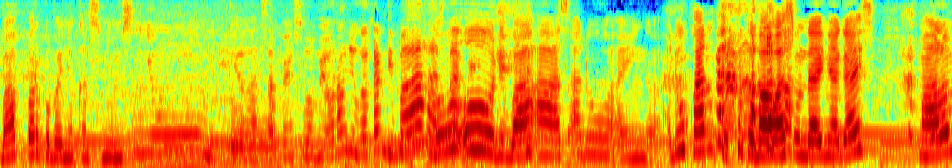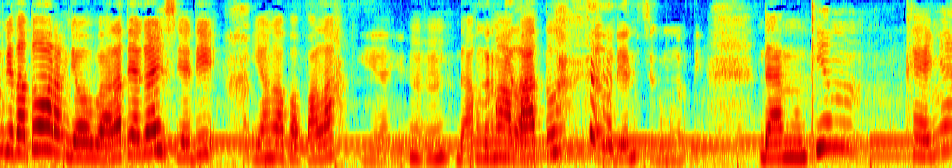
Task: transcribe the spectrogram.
baper kebanyakan senyum senyum gitu. Iyalah, sampai suami orang juga kan dibahas oh, tadi. oh, dibahas. Aduh aing enggak aduh kan ke, ke bawah Sundanya guys. Malam kita tuh orang Jawa Barat ya guys. Jadi ya nggak apa-apa lah iya iya. Mm-mm, dah aku Mengerti mah apa tuh audiens juga mengerti. Dan mungkin kayaknya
